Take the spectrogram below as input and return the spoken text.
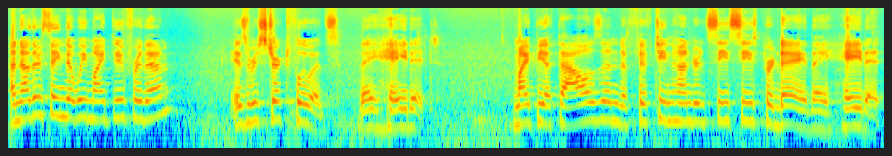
Another thing that we might do for them is restrict fluids. They hate it. Might be 1,000 to 1,500 cc's per day. They hate it.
